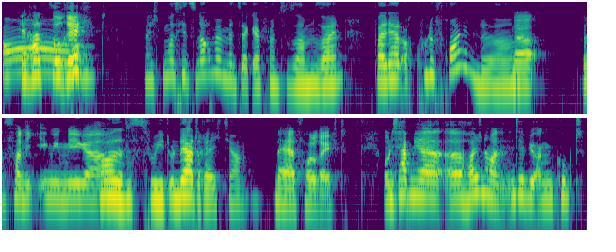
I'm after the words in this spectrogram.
Oh. Er hat so recht. Ich muss jetzt noch mehr mit Zac Efron zusammen sein, weil der hat auch coole Freunde. Ja, das fand ich irgendwie mega. Oh, das ist sweet. Und der hat recht, ja. Naja, hat voll recht. Und ich habe mir äh, heute nochmal ein Interview angeguckt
